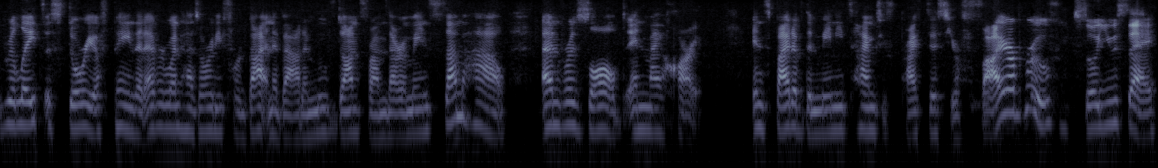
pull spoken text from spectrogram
relates a story of pain that everyone has already forgotten about and moved on from that remains somehow unresolved in my heart, in spite of the many times you've practiced your fireproof, so you say,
